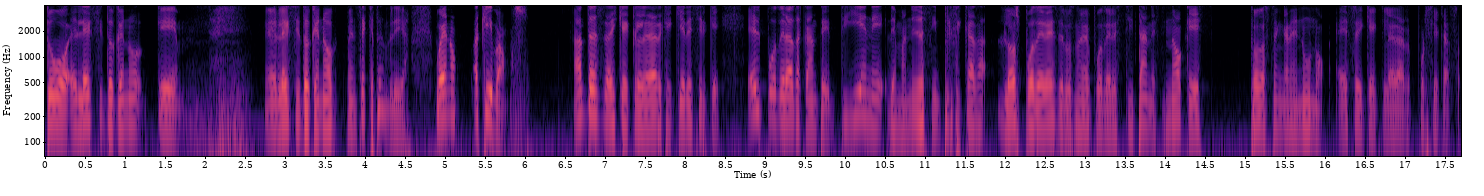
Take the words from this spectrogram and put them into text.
tuvo el éxito que no que el éxito que no pensé que tendría. Bueno, aquí vamos. Antes hay que aclarar que quiere decir que el poder atacante tiene de manera simplificada los poderes de los nueve poderes titanes, no que todos tengan en uno. Eso hay que aclarar por si acaso.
